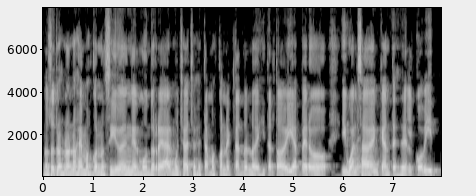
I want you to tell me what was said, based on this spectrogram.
nosotros no nos hemos conocido en el mundo real, muchachos, estamos conectando en lo digital todavía, pero igual saben que antes del COVID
